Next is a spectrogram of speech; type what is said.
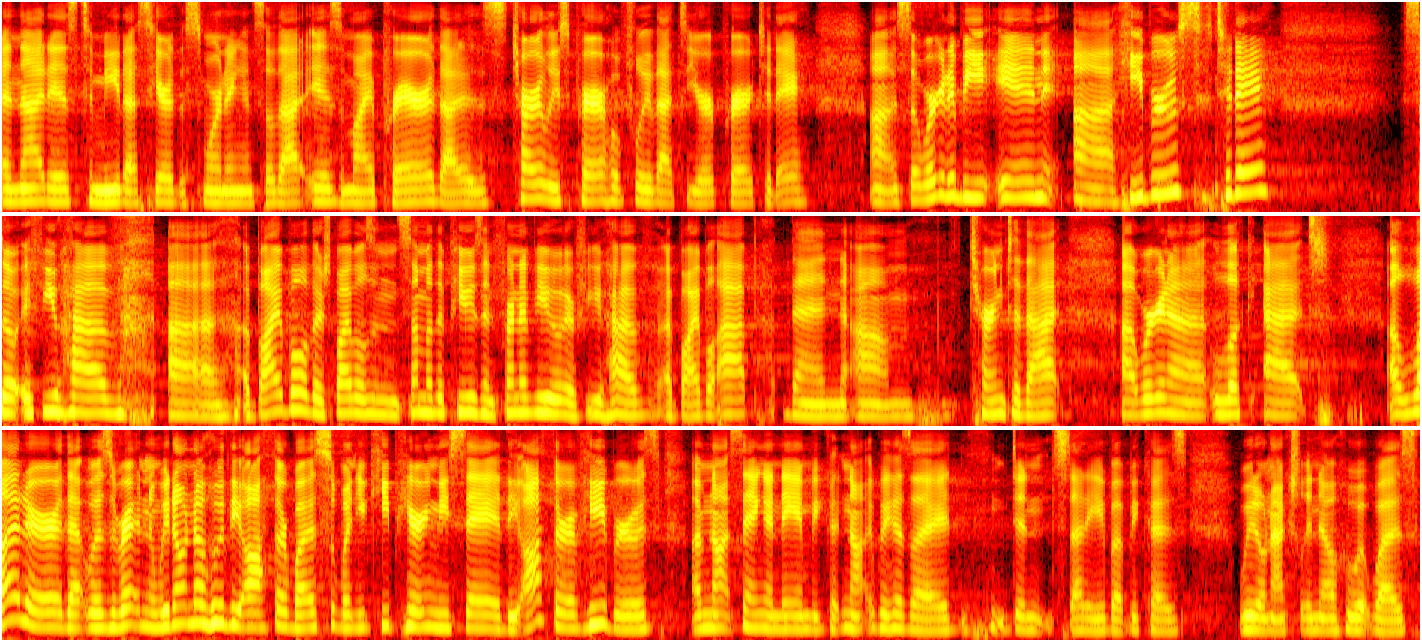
and that is to meet us here this morning. And so that is my prayer. That is Charlie's prayer. Hopefully, that's your prayer today. Uh, so we're going to be in uh, Hebrews today. So if you have uh, a Bible, there's Bibles in some of the pews in front of you. If you have a Bible app, then um, turn to that. Uh, we're going to look at a letter that was written. We don't know who the author was, so when you keep hearing me say the author of Hebrews, I'm not saying a name because not because I didn't study, but because we don't actually know who it was.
